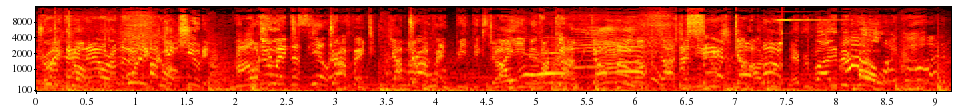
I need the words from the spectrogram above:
Drop that now or I'm gonna fucking shoot it! I'll do it! Drop it! Drop it! Don't. Don't move! I said don't move! Everybody be Oh my god!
